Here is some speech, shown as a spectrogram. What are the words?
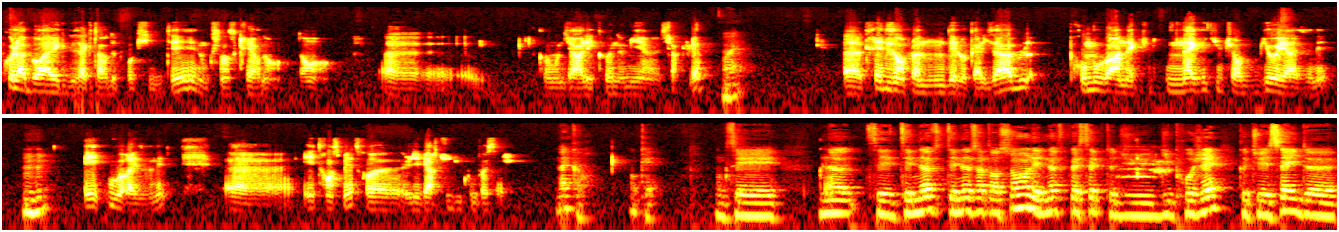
collaborer avec des acteurs de proximité, donc s'inscrire dans, dans comment dire, l'économie circulaire. créer des emplois non délocalisables, promouvoir une, agriculture bio et raisonnée, mhm. et ou raisonnée, et transmettre les vertus du compostage. D'accord, ok. Donc c'est tes neuf, tes neuf intentions, les neuf préceptes du, du projet que tu essayes de.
